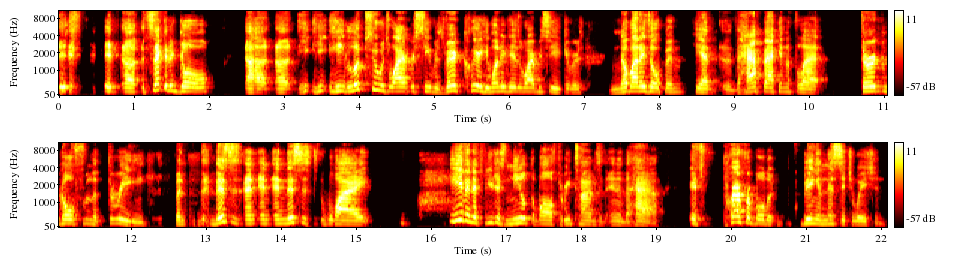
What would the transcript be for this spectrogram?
it, it uh, second and goal. Uh, uh, he, he he looked to his wide receivers. Very clear. He wanted his wide receivers. Nobody's open. He had the halfback in the flat. Third and goal from the three. But th- this is and, and and this is why even if you just kneeled the ball three times at the end of the half, it's preferable to being in this situation.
